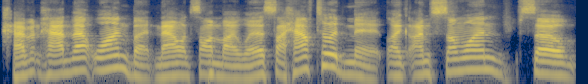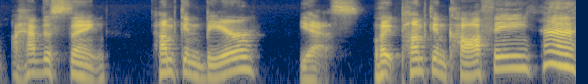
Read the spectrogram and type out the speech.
Haven't had that one, but now it's on my list. I have to admit, like I'm someone, so I have this thing. Pumpkin beer, yes. Like pumpkin coffee, eh,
